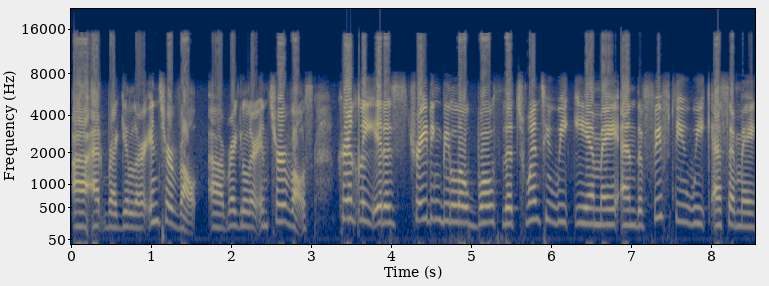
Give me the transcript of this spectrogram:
uh, at regular interval uh, regular intervals. Currently, it is trading below both the 20-week EMA and the 50-week SMA,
